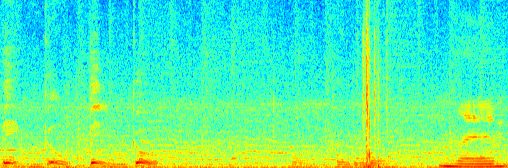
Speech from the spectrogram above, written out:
Bingo, Bingo. Nem.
